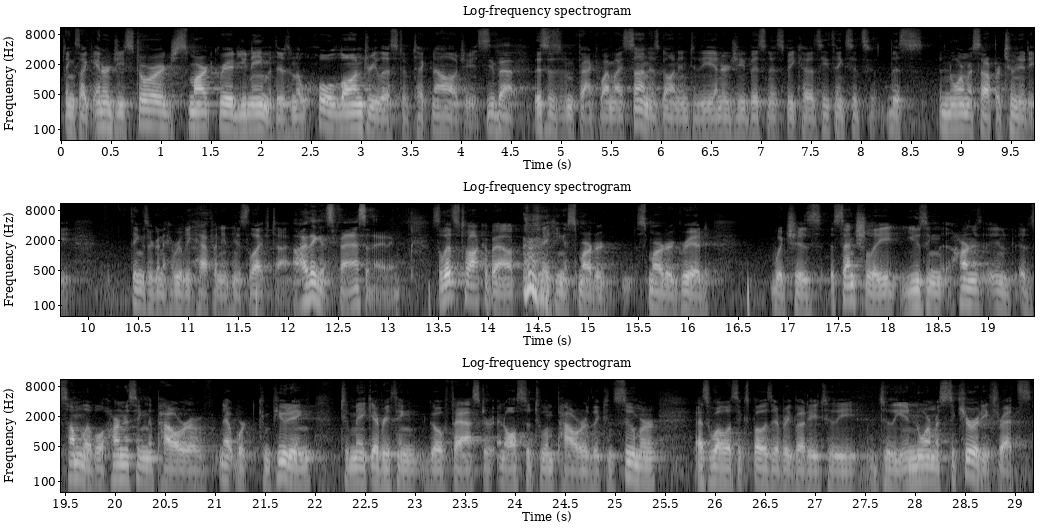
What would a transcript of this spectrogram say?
things like energy storage, smart grid, you name it. There's a whole laundry list of technologies. You bet. This is, in fact, why my son has gone into the energy business because he thinks it's this enormous opportunity. Things are going to really happen in his lifetime. I think it's fascinating. So let's talk about making a smarter, smarter grid, which is essentially using harness, in, at some level harnessing the power of networked computing to make everything go faster, and also to empower the consumer, as well as expose everybody to the to the enormous security threats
